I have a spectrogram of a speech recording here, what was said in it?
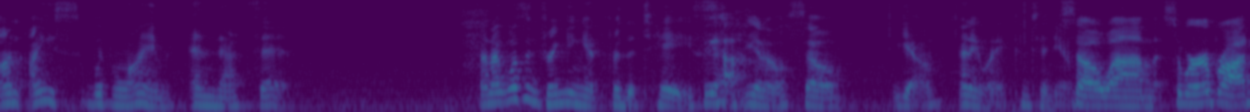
on ice with lime and that's it. And I wasn't drinking it for the taste. Yeah. You know, so yeah. Anyway, continue. So, um, so we're abroad.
